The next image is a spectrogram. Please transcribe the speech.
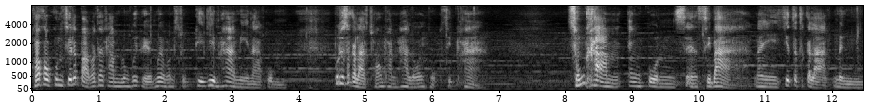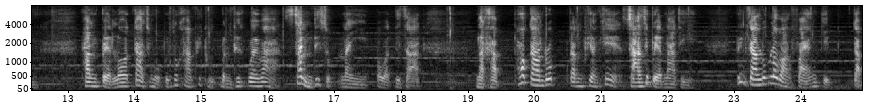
ขอขอบคุณศิลปะวัฒนธรรมลงเผยแผ่เมื่อวันศุกร์ที่ 25 มีนาคม พุทธศักราช 2565 สงครามแองกูลเซนซิบา ในคริสตศักราช 1896 เป็นสงครามที่ถูกบันทึกไว้ว่าสั้นที่สุดในประวัติศาสตร์ นะครับ เพราะการรบกันเพียงแค่ 38 นาที เป็นการรบระหว่างฝ่ายอังกฤษกับ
